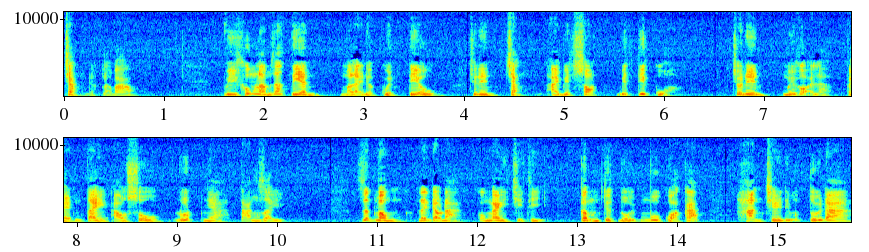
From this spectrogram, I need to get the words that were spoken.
chẳng được là bao. Vì không làm ra tiền mà lại được quyền tiêu, cho nên chẳng ai biết sót, biết tiếc của. Cho nên mới gọi là vén tay áo xô đốt nhà táng giấy. Rất mong lãnh đạo đảng có ngay chỉ thị cấm tuyệt đối mua quà cáp, hạn chế đến mức tối đa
